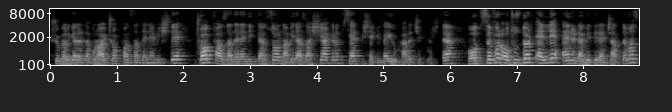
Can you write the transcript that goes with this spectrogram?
Şu bölgelerde burayı çok fazla denemişti. Çok fazla denedikten sonra biraz aşağı kırıp sert bir şekilde yukarı çıkmıştı. O 0.3450 en önemli direnç hattımız.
